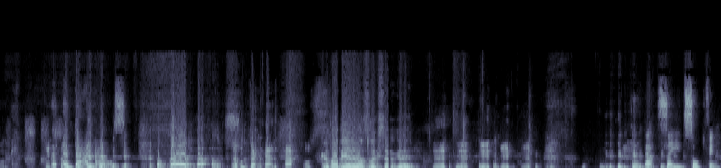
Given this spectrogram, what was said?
Okay. A bad house. a bad house. A bad house. Because all the other ones look so good. And that's saying something.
